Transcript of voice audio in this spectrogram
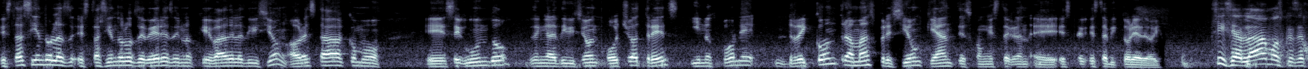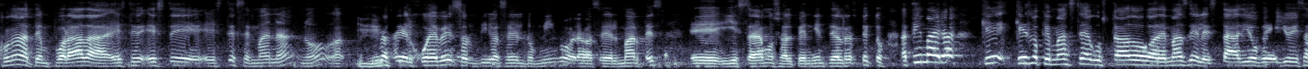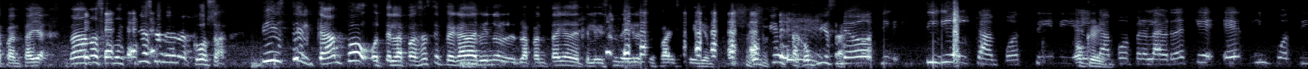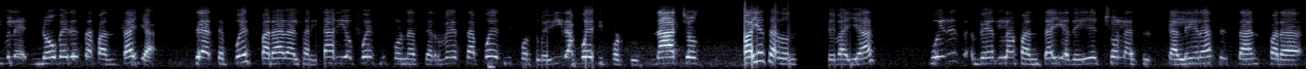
está haciendo, las, está haciendo los deberes en lo que va de la división. Ahora está como eh, segundo en la división 8 a 3 y nos pone recontra más presión que antes con este, eh, este, esta victoria de hoy. Sí, si hablábamos que se juega la temporada este, este, este semana, ¿no? Ah, iba a ser el jueves, iba a ser el domingo, ahora va a ser el martes, eh, y estaremos al pendiente al respecto. A ti, Mayra, ¿qué, ¿qué, es lo que más te ha gustado, además del estadio bello y esa pantalla? Nada más, confiésame una cosa, ¿viste el campo o te la pasaste pegada viendo la pantalla de televisión de ahí el Sofá Stadium? Confiesa, confiesa. No, sí, sí, vi el campo, sí vi el campo, pero la verdad es que es imposible no ver esa pantalla o sea, te puedes parar al sanitario, puedes ir por una cerveza, puedes ir por tu bebida, puedes ir por tus nachos, vayas a donde vayas, puedes ver la pantalla. De hecho, las escaleras están para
